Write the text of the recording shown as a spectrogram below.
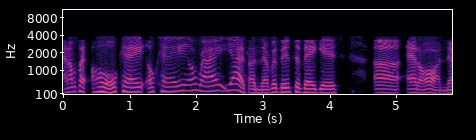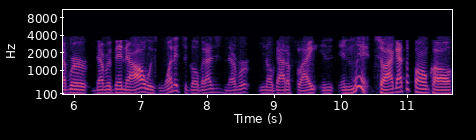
And I was like, oh, okay, okay, all right. Yes, I've never been to Vegas uh, at all. I never, never been there. I always wanted to go, but I just never, you know, got a flight and, and went. So I got the phone call.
